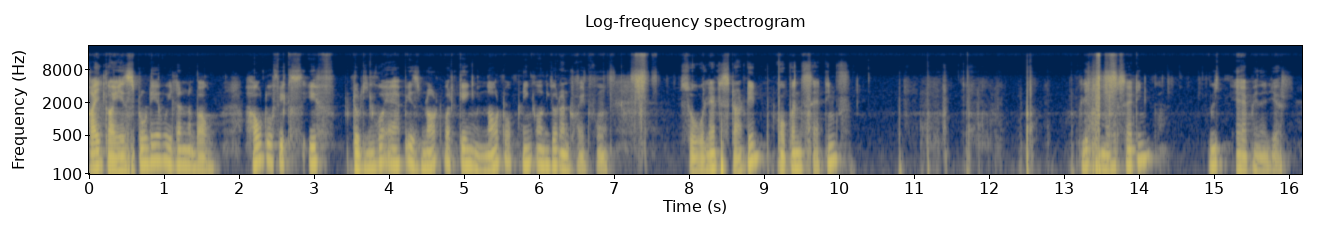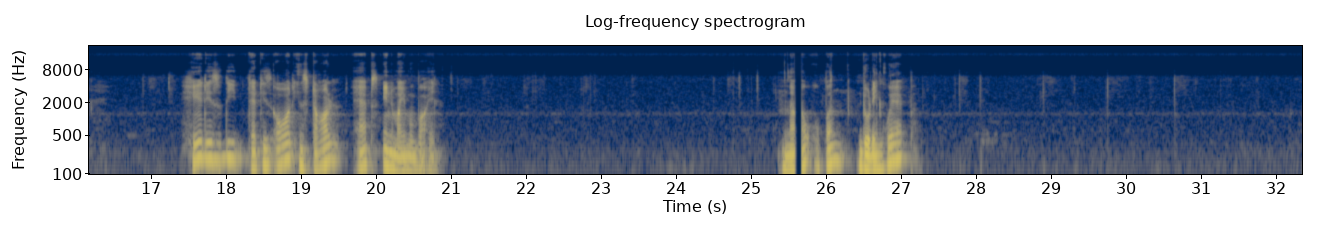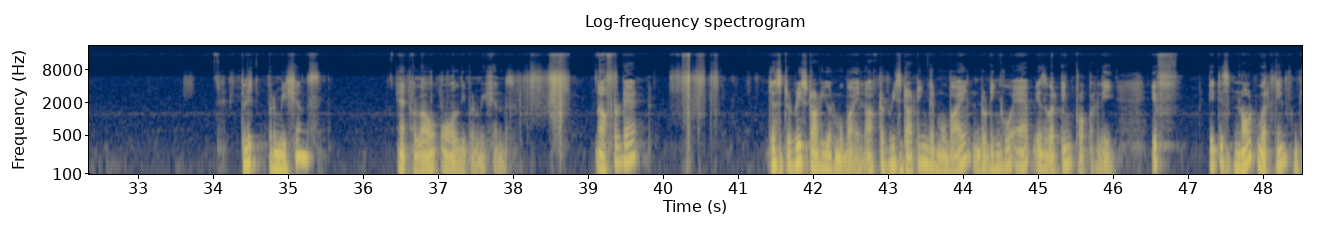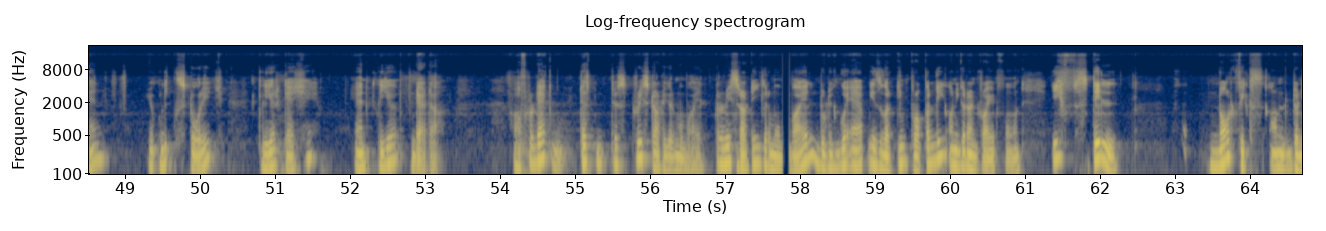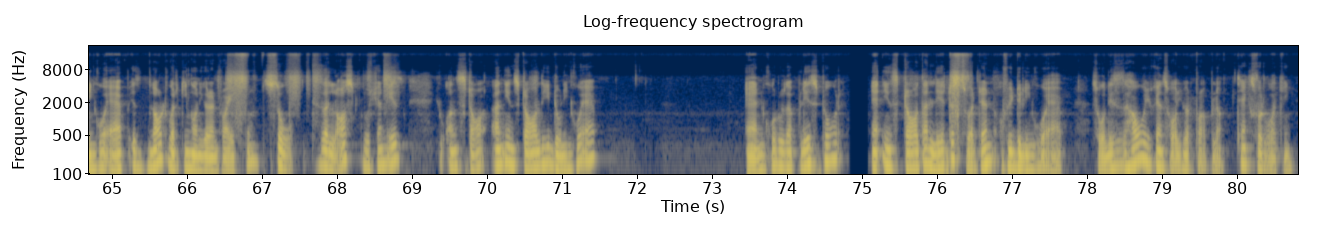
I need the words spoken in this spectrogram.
Hi guys, today we learn about how to fix if Duolingo app is not working, not opening on your Android phone. So let's start it. Open settings. Click more setting. Click app manager. Here is the that is all installed apps in my mobile. Now open Duolingo app click permissions and allow all the permissions. After that just restart your mobile. After restarting your mobile Duolingo app is working properly. If it is not working then you click storage clear cache and clear data. After that just just restart your mobile. After restarting your mobile Duolingo app is working properly on your Android phone. If still not fix on Duolingo app is not working on your Android phone. So this is the last solution is you uninstall uninstall the Duolingo app and go to the Play Store and install the latest version of your Duolingo app. So this is how you can solve your problem. Thanks for watching.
